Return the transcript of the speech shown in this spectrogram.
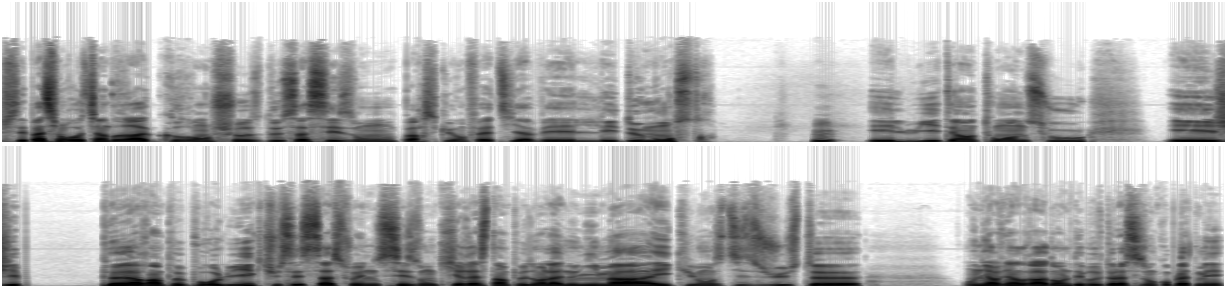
Je sais pas si on retiendra grand chose de sa saison parce qu'en fait il y avait les deux monstres Mm. et lui était un ton en dessous et j'ai peur un peu pour lui que tu sais ça soit une saison qui reste un peu dans l'anonymat et qu'on se dise juste euh, on y reviendra dans le débrief de la saison complète mais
